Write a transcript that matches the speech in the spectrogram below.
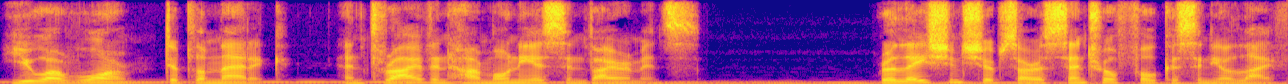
You are warm, diplomatic, and thrive in harmonious environments. Relationships are a central focus in your life,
